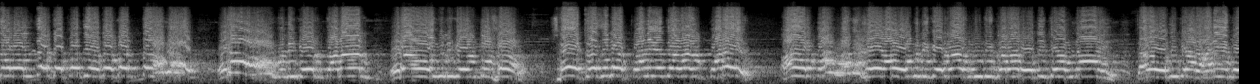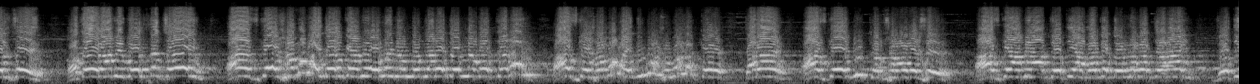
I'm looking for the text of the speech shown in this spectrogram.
দালালদেরকে প্রতিহত করতে হবে। এরা আওয়ামী লীগের দালাল, এরা আওয়ামী লীগের দোষর। শেখ হাসিনা পালিয়ে যাওয়ার পরে আর বাংলাদেশে আওয়ামী লীগের রাজনীতি করার অধিকার নাই, তারা অধিকার হারিয়ে ফেলছে। অতএব আমি বলতে চাই, আজকে সমবায় দলকে আমি অভিনন্দন জানাই, ধন্যবাদ জানাই। আজকে তারা আজকে এই বিক্ষোভ সমাবেশে আজকে আমি জ্যোতি আপাকে ধন্যবাদ জানাই। জ্যোতি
